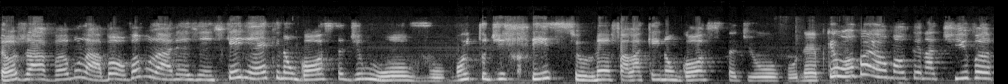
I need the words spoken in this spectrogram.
Então já vamos lá. Bom, vamos lá, né, gente? Quem é que não gosta de um ovo? Muito difícil, né, falar quem não gosta de ovo, né? Porque o ovo é uma alternativa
